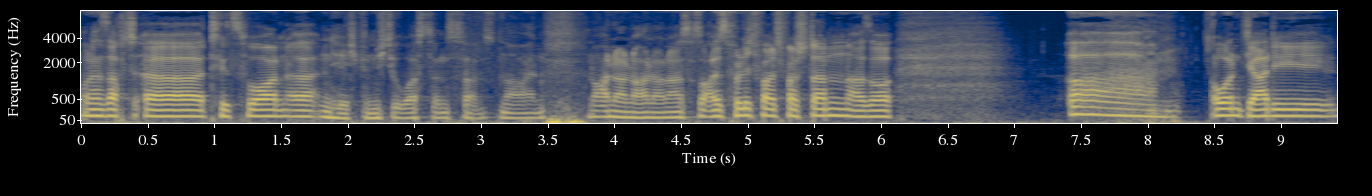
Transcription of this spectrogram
Und dann sagt äh, Till Swan, äh, nee, ich bin nicht die oberste Instanz. Nein, nein, nein, nein, nein, das ist alles völlig falsch verstanden. Also, äh, und ja, die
